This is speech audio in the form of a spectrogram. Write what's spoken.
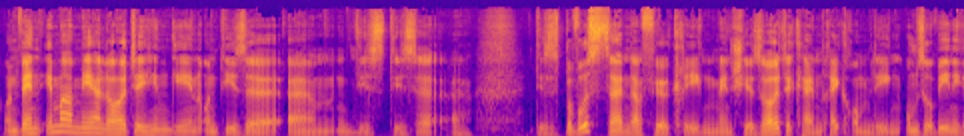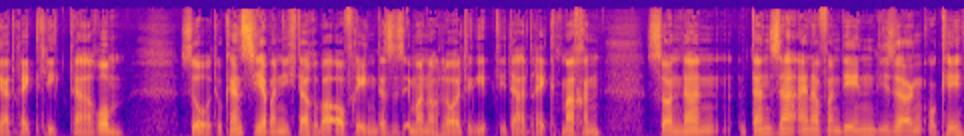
und wenn immer mehr Leute hingehen und diese, ähm, dies, diese, äh, dieses Bewusstsein dafür kriegen, Mensch, hier sollte kein Dreck rumliegen, umso weniger Dreck liegt da rum. So, du kannst dich aber nicht darüber aufregen, dass es immer noch Leute gibt, die da Dreck machen, sondern dann sei einer von denen, die sagen, okay,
